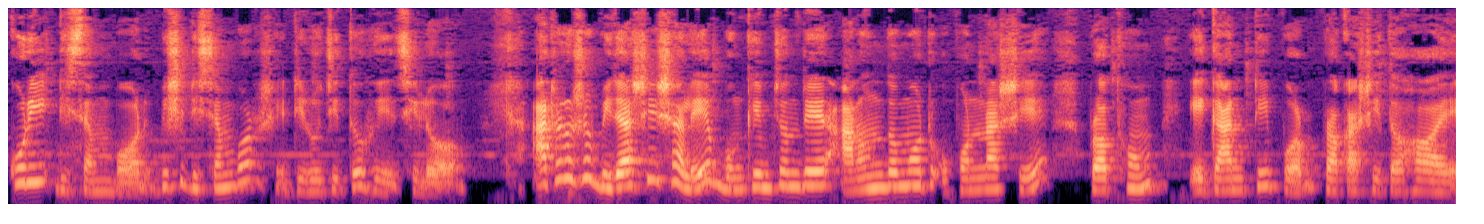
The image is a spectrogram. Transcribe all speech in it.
কুড়ি ডিসেম্বর, বিশে ডিসেম্বর সেটি রচিত হয়েছিল। আঠারোশো বিরাশি সালে বঙ্কিমচন্দ্রের আনন্দমঠ উপন্যাসে প্রথম এ গানটি প্রকাশিত হয়।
